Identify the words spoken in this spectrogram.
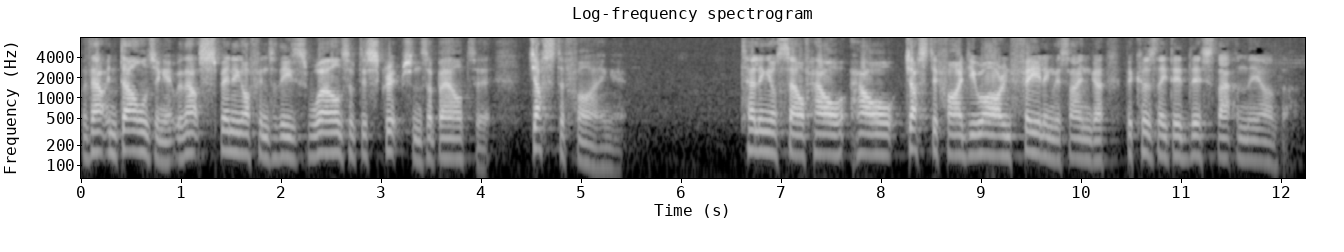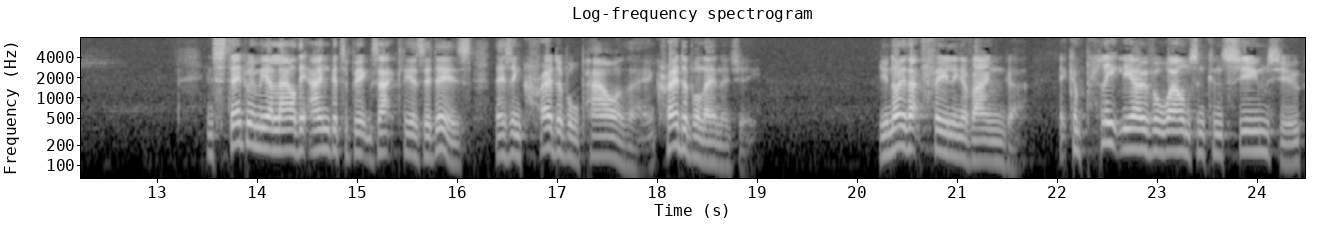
without indulging it, without spinning off into these worlds of descriptions about it, justifying it. Telling yourself how, how justified you are in feeling this anger because they did this, that, and the other. Instead, when we allow the anger to be exactly as it is, there's incredible power there, incredible energy. You know that feeling of anger. It completely overwhelms and consumes you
